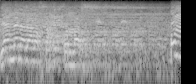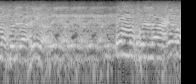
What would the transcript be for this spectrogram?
لأننا لا نستحق النصر. أمة لاهية أمة لاعبة.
